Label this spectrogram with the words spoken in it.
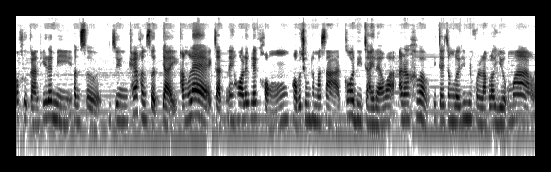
ก็คือการที่ได้มีคอนเสิร์ตจริงแค่คอนเสิร์ตใหญ่ครั้งแรกจัดในฮอลล์เล็ก ๆ ของหอประชุมธรรมศาสตร์ ก็ดีใจแล้วอะอันนั้นคือแบบดีใจจังเลยที่มีคนรักเราเยอะมากอะไร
